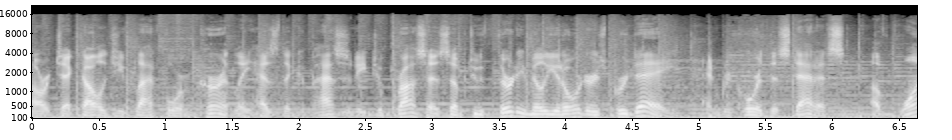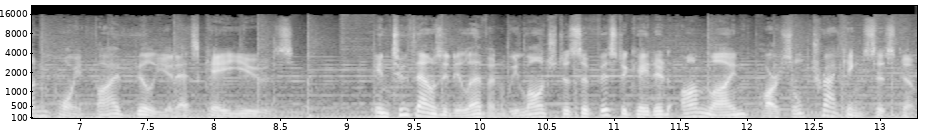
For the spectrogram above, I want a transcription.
Our technology platform currently has the capacity to process up to 30 million orders per day and record the status of 1.5 billion SKUs. In 2011, we launched a sophisticated online parcel tracking system.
